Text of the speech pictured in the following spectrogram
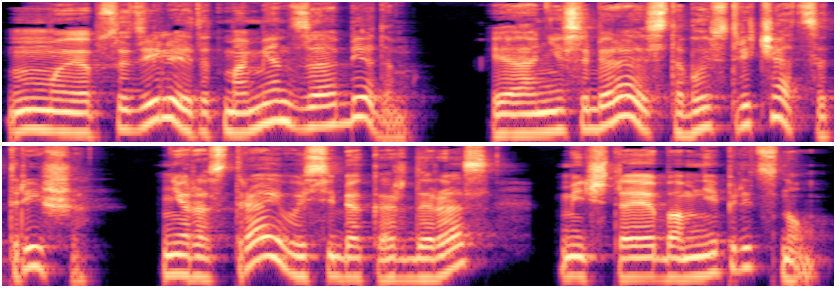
«Мы обсудили этот момент за обедом. Я не собираюсь с тобой встречаться, Триша. Не расстраивай себя каждый раз, мечтая обо мне перед сном».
